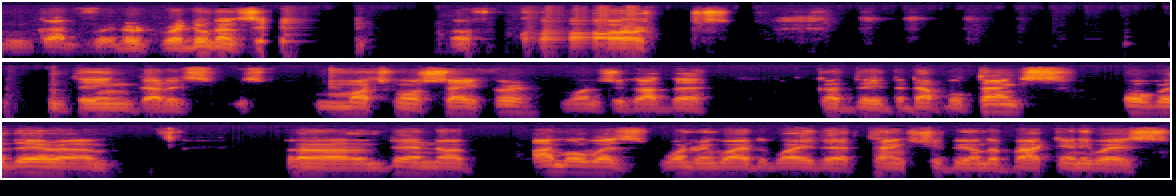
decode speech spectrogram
we've got redundancy, of course. Thing that is, is much more safer once you got the got the, the double tanks over there. Um, uh, then uh, I'm always wondering why why the tanks should be on the back, anyways,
